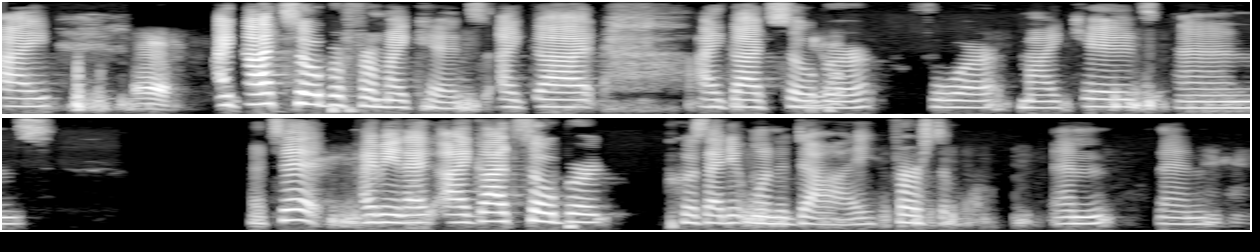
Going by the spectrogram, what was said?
I Ah, I got sober for my kids. I got I got sober for my kids and that's it. I mean, I, I got sober because I didn't want to die, first of all. And then Mhm.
